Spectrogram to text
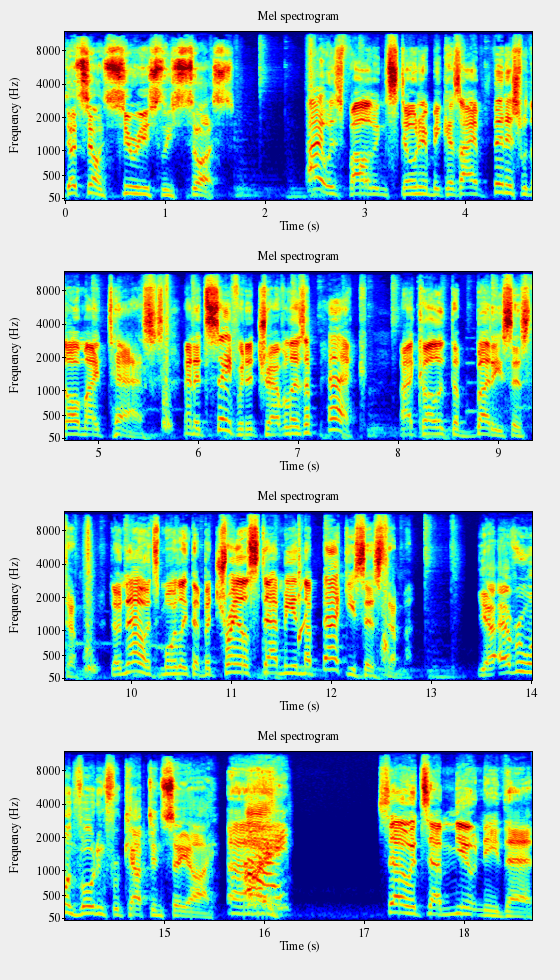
That sounds seriously sus. I was following Stoner because I have finished with all my tasks, and it's safer to travel as a pack. I call it the buddy system, though now it's more like the betrayal stab me in the backy system. Yeah, everyone voting for Captain say aye. Aye. So it's a mutiny then.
